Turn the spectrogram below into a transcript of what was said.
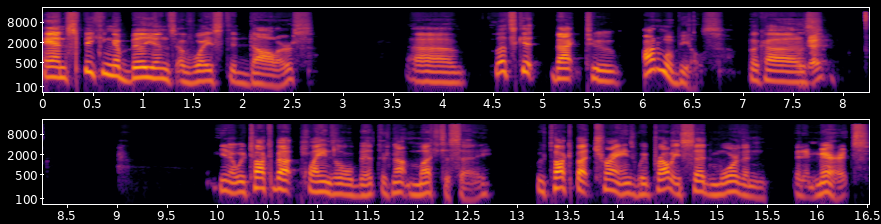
And speaking of billions of wasted dollars, uh, let's get back to automobiles because okay. you know we've talked about planes a little bit. There's not much to say. We've talked about trains. We probably said more than than it merits.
